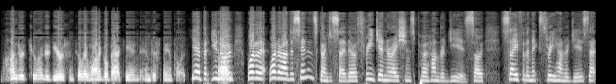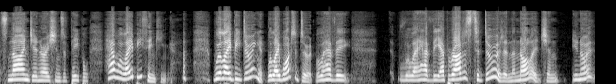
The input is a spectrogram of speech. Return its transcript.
100, 200 years until they want to go back in and dismantle it. Yeah, but you know, um, what are what are our descendants going to say? There are three generations per hundred years. So, say for the next 300 years, that's nine generations of people. How will they be thinking? will they be doing it? Will they want to do it? Will they have the will they have the apparatus to do it and the knowledge and you know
